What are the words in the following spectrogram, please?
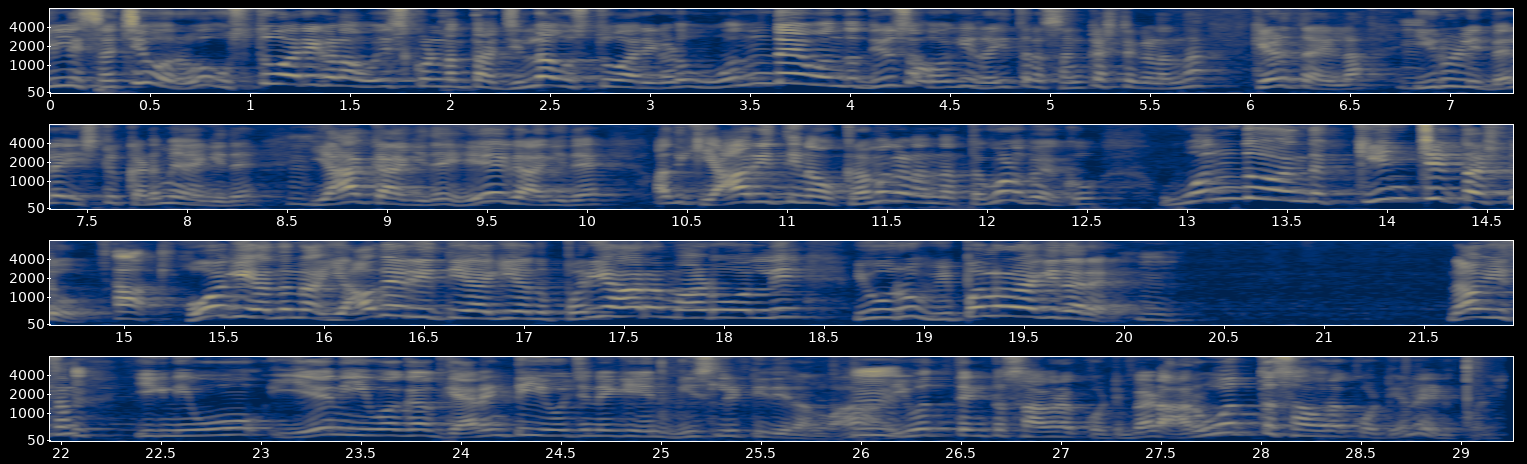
ಇಲ್ಲಿ ಸಚಿವರು ಉಸ್ತುವಾರಿಗಳ ವಹಿಸಿಕೊಂಡಂತಹ ಜಿಲ್ಲಾ ಉಸ್ತುವಾರಿಗಳು ಒಂದೇ ಒಂದು ದಿವಸ ಹೋಗಿ ರೈತರ ಸಂಕಷ್ಟಗಳನ್ನ ಕೇಳ್ತಾ ಇಲ್ಲ. ಈರುಳ್ಳಿ ಬೆಲೆ ಇಷ್ಟು ಕಡಿಮೆ ಆಗಿದೆ. ಯಾಕಾಗಿದೆ? ಹೇಗಾಗಿದೆ? ಅದಕ್ಕೆ ಯಾವ ರೀತಿ ನಾವು ಕ್ರಮಗಳನ್ನ ತಗೊಳ್ಬೇಕು? ಒಂದು ಒಂದು ಕಿಂಚಿತ್ತಷ್ಟು ಹೋಗಿ ಅದನ್ನ ಯಾವುದೇ ರೀತಿಯಾಗಿ ಅದು ಪರಿಹಾರ ಮಾಡುವಲ್ಲಿ ಇವರು ವಿಫಲರಾಗಿದ್ದಾರೆ. ನಾವು ಈ ಸಮ ಈಗ ನೀವು ಏನ್ ಇವಾಗ ಗ್ಯಾರಂಟಿ ಯೋಜನೆಗೆ ಏನ್ ಮೀಸಲಿಟ್ಟಿದ್ದೀರಲ್ವಾ? ಐವತ್ತೆಂಟು ಸಾವಿರ ಕೋಟಿ ಬೇಡ ಅರವತ್ತು ಸಾವಿರ ಕೋಟಿಯನ್ನು ಇಟ್ಕೊಳ್ಳಿ.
